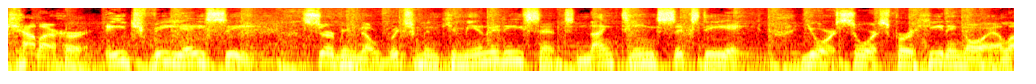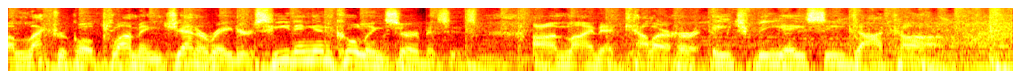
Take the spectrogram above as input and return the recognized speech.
Kelleher HVAC, serving the Richmond community since 1968. Your source for heating oil, electrical, plumbing, generators, heating, and cooling services. Online at KelleherHVAC.com.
